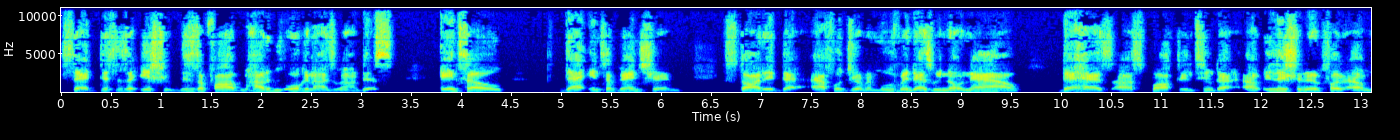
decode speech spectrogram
said, This is an issue. This is a problem. How do we organize around this? And so that intervention started the Afro German movement as we know now, that has uh, sparked into the uh, initiative for um,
